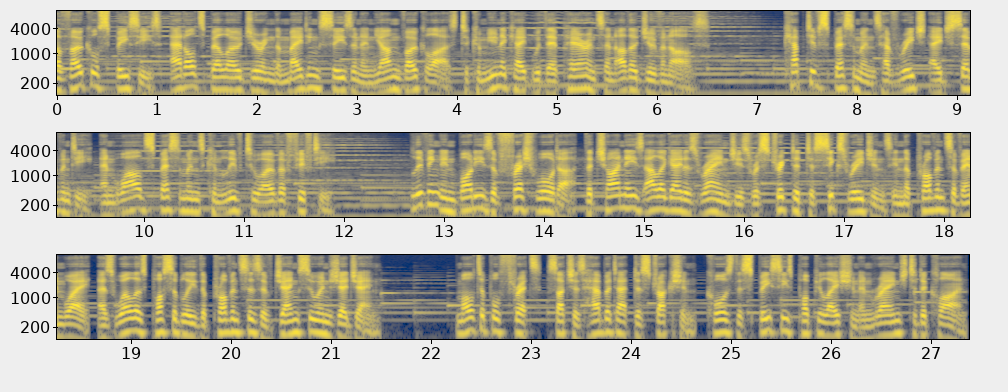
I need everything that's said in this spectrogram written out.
A vocal species, adults bellow during the mating season and young vocalize to communicate with their parents and other juveniles. Captive specimens have reached age 70, and wild specimens can live to over 50. Living in bodies of fresh water, the Chinese alligator's range is restricted to six regions in the province of Anhui, as well as possibly the provinces of Jiangsu and Zhejiang. Multiple threats, such as habitat destruction, caused the species population and range to decline.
